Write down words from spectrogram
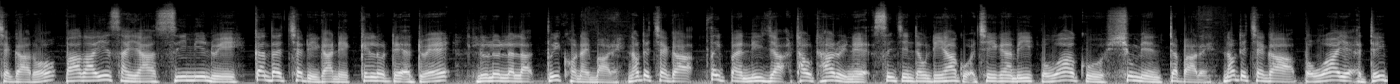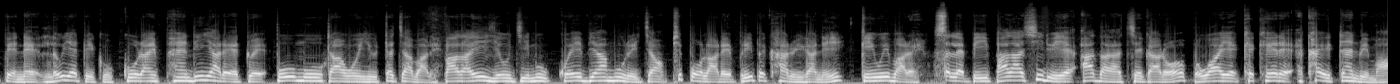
ချက်ကတော့ဘာသာရေးဆိုင်ရာစီးမင်းတွေကန့်သက်ချက်တွေကနေကင်းလွတ်တဲ့အတွက်လွတ်လွတ်လပ်လပ်တွေးခေါ်နိုင်ပါတယ်နောက်တစ်ချက်ကသိပ္ပံနိကြအထောက်ထားတွေနဲ့စင်ကျင်တုံတရားကိုအခြေခံပြီးဘဝကိုရှုမြင်တတ်ပါတယ်နောက်တစ်ချက်ကဘဝရဲ့အတိတ်ပဲနဲ့လောက်ရက်တွေကိုကိုယ်တိုင်ဖန်တီးရတဲ့အတွက်ပိုးမိုးတာဝန်ယူတတ်ကြပါတယ်ဘာသာရေးယုံကြည်မှုကွဲပြားမှုတွေကြောင့်ဖြစ်ပေါ်လာတဲ့ပြိပက္ခတွေကနေကင်းဝေးပါတယ်ဆက်လက်ပြီးဘာသာရှိတွေရဲ့အာသာချက်ကတော့ဘဝရဲ့ခက်ခဲတဲ့အခိုက်အတန့်တွေမှာ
